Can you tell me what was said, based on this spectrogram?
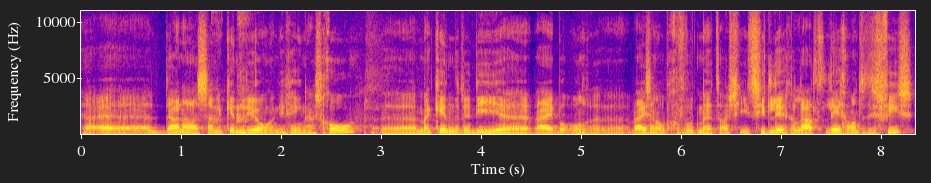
Ja, eh, daarnaast zijn mijn kinderen jong en die gingen naar school. Eh, mijn kinderen, die, eh, wij, eh, wij zijn opgevoed met als je iets ziet liggen, laat het liggen, want het is vies.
